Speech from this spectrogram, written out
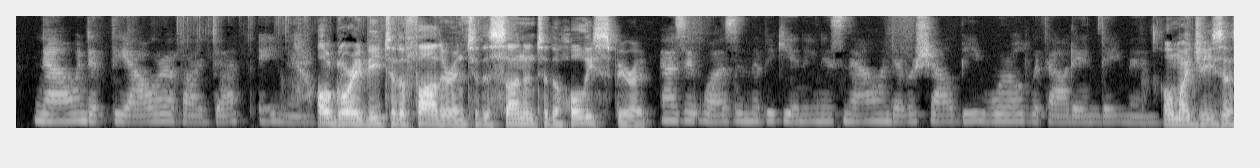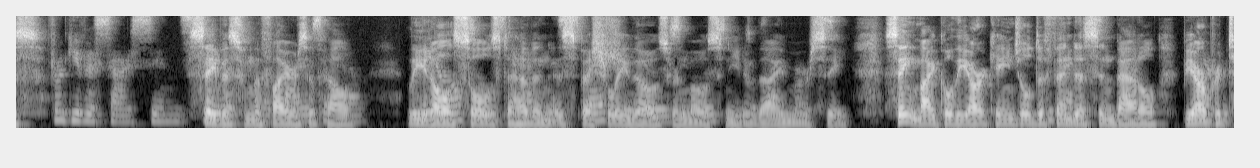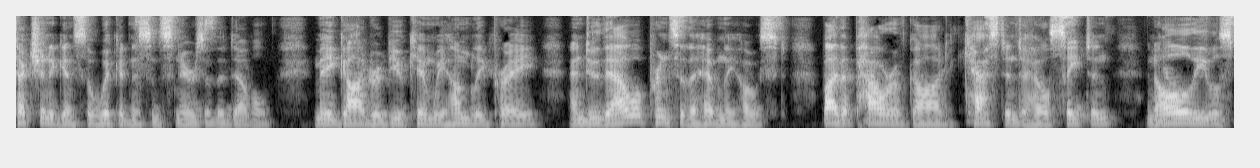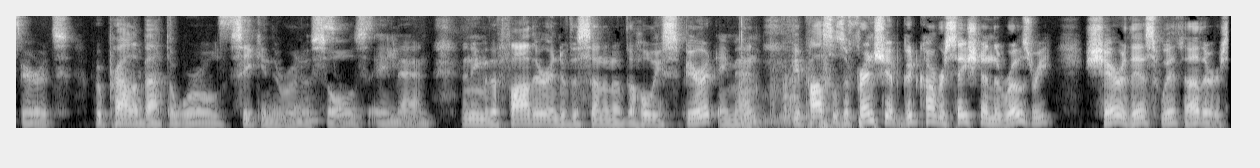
now and at the hour of our death. Amen. All glory be to the Father, and to the Son, and to the Holy Spirit. As it was in the beginning, is now, and ever shall be, world without end. Amen. O my Jesus, Forgive us our sins. Save us from the fires of hell. Lead all souls to heaven, especially those who are in most need of thy mercy. Saint Michael the Archangel, defend us in battle. Be our protection against the wickedness and snares of the devil. May God rebuke him, we humbly pray. And do thou, O Prince of the heavenly host, by the power of God, cast into hell Satan and all evil spirits who prowl about the world seeking the ruin of souls. Amen. In the name of the Father, and of the Son, and of the Holy Spirit. Amen. The apostles of friendship, good conversation, and the rosary. Share this with others.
